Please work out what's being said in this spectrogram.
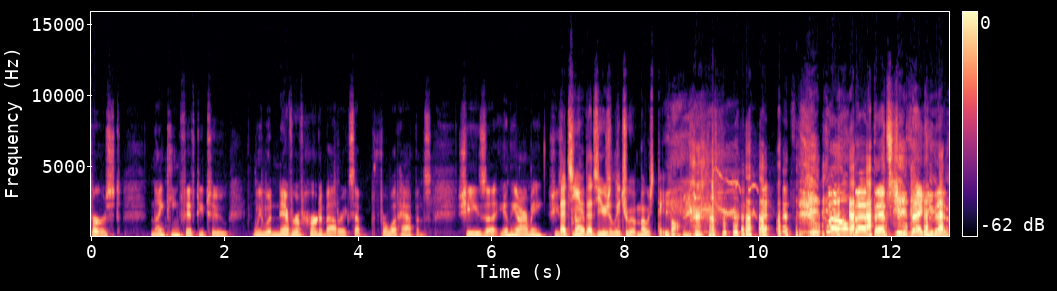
1st, 1952, we would never have heard about her except for what happens. She's uh, in the army. She's That's u- that's usually true of most people. well, that that's true. Thank you. That,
